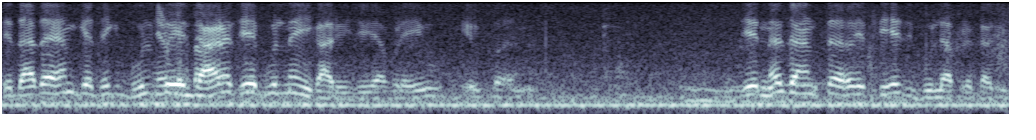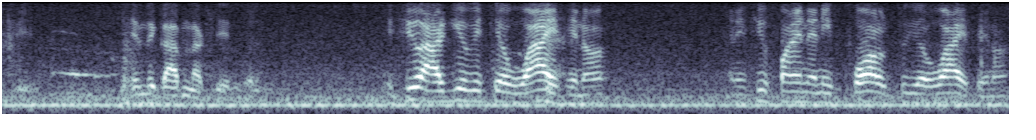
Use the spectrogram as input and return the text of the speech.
તે દાદા એમ કે છે કે ભૂલ એ જાણે છે ભૂલ નહીં કાઢવી જોઈએ આપણે. એવું એવું જે ન જાણતા હોય તે જ ભૂલ આપણે કરવી જોઈએ. એમને કામ નાખીએ if you argue with your wife, you know, and if you find any fault to your wife, you know,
